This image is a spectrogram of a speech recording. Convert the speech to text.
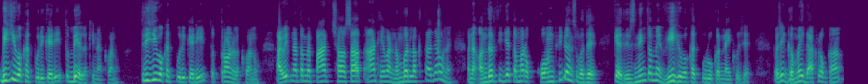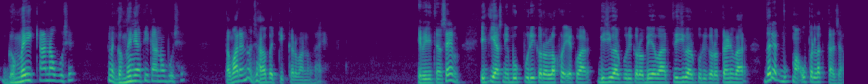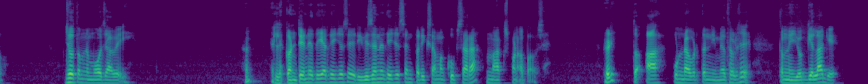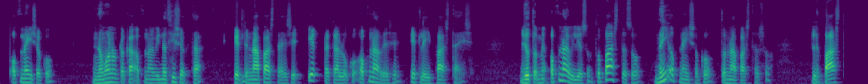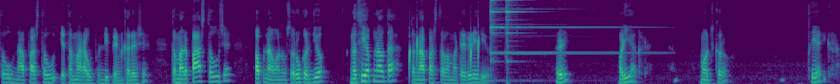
બીજી વખત પૂરી કરી, તો બે લખી નાખવાનું. ત્રીજી વખત પૂરી કરી, તો ત્રણ લખવાનું. આવી રીતના તમે પાંચ, છ, સાત, આઠ એવા નંબર લખતા જાઓ ને, અને અંદરથી જે તમારો કોન્ફિડન્સ વધે કે રિઝનિંગ તમે વીસ વખત પૂરું કરી નાખ્યું છે. પછી ગમે દાખલો ગમે ક્યાં ન પૂછે, અને ગમે ત્યાંથી ક્યાં ન પૂછે, તમારે એનો જવાબ જ ટીક કરવાનો થાય. એવી રીતના સેમ ઇતિહાસની બુક પૂરી કરો, લખો એકવાર બીજી વાર પૂરી કરો, બે વાર, ત્રીજી વાર પૂરી કરો, ત્રણ વાર, દરેક બુકમાં ઉપર લખતા જાઓ. જો તમને મોજ આવે એ એટલે કન્ટેન્ટ તૈયાર થઈ જશે રિવિઝને થઈ જશે અને પરીક્ષામાં ખૂબ સારા માર્ક્સ પણ અપાવશે. રેડી તો આ પુનરાવર્તનની મેથડ છે. તમને યોગ્ય લાગે અપનાવી શકો. નવ્વાણું ટકા અપનાવી નથી શકતા, એટલે નાપાસ થાય છે. એક ટકા લોકો અપનાવે છે, એટલે એ પાસ થાય છે. જો તમે અપનાવી લેશો તો પાસ થશો, નહીં અપનાવી શકો તો નાપાસ થશો. એટલે પાસ થવું નાપાસ થવું એ તમારા ઉપર ડિપેન્ડ કરે છે. તમારે પાસ થવું છે, અપનાવવાનું શરૂ કરી દો. નથી અપનાવતા તો નાપાસ થવા માટે રેડી રહ્યો. રેડી મળીએ આગળ. મોજ કરો. તૈયારી કરો.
